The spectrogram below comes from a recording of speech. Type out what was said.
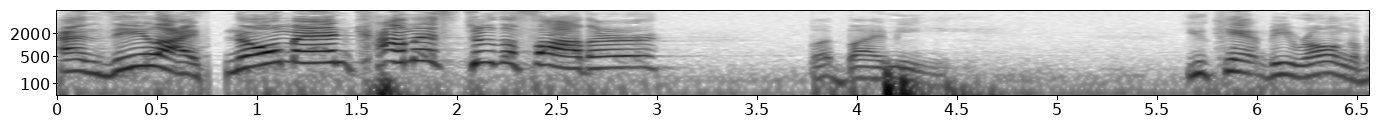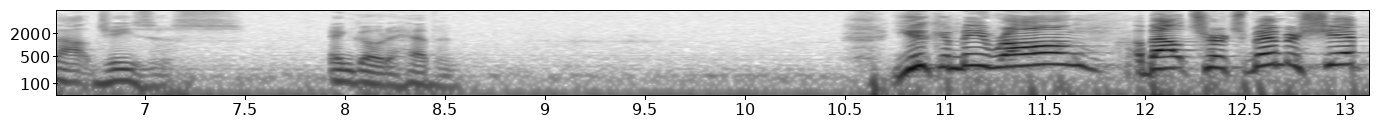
and the life. No man cometh to the Father but by me. You can't be wrong about Jesus and go to heaven. You can be wrong about church membership.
